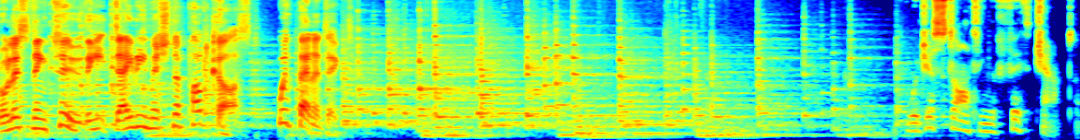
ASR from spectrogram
You're listening to the Daily Mishnah Podcast with Benedict. We're just starting the fifth chapter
